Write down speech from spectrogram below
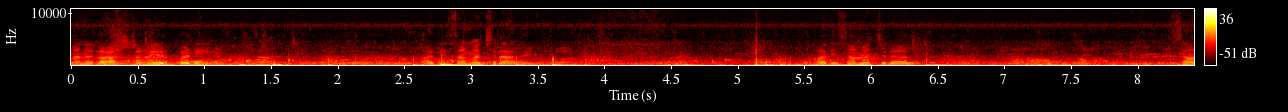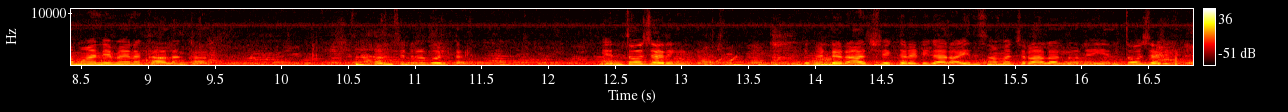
మన రాష్ట్రం ఏర్పడి పది సంవత్సరాలు. పది సంవత్సరాలు సామాన్యమైన కాలం కాదు. కన్సిడరబుల్ టైం ఎంతో జరిగింది. ఎందుకంటే రాజశేఖర రెడ్డి గారు ఐదు సంవత్సరాలలోనే ఎంతో జరిగింది.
